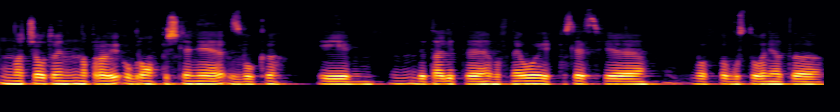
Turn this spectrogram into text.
началото ми направи огромно впечатление звука и детайлите в него и в последствие в гостуванията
